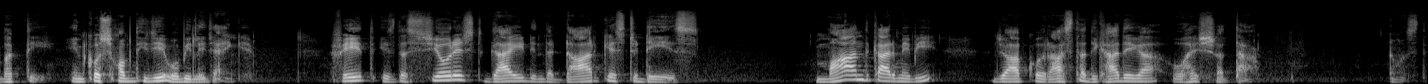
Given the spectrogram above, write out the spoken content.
भक्ति। इनको सौंप दीजिए, वो भी ले जाएँगे। Faith is the surest guide in the darkest days महाअंधकार में भी जो आपको रास्ता दिखा देगा वो है श्रद्धा। नमस्ते।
